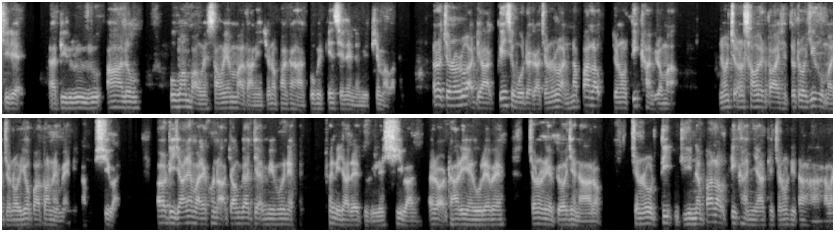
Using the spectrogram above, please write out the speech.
ရှိတဲ့ပြည်သူလူထုအားလုံးပူးပေါင်းပါဝင်ဆောင်ရွက်မှသာလေကျွန်တော်ဖက်ကဟာကိုဗစ်ကင်းစင်တဲ့နေမျိုးဖြစ်မှာပါ။အဲ့တော့ကျွန်တော်တို့ကဒီဟာကင်းစင်ဖို့အတွက်ကကျွန်တော်တို့ကနှစ်ပတ်လောက်ကျွန်တော်သိခံပြီးတော့မှနော်ကျွန်တော်ဆောင်ရွက်သွားရင်တော်တော်ကြီးကိုမှကျွန်တော်ရောက်ပါသွားနိုင်မယ်အနေအထားရှိပါတယ်။အဲ့တော့ဒီကြားထဲမှာလည်းခုနအကြောင်းပြချက်အမျိုးမျိုးနဲ့ထွက်နေကြတဲ့သူတွေလည်းရှိပါတယ်။အဲ့တော့ဒါတွေကိုလည်းပဲကျွန်တော်နေပြောချင်တာကတော့ ကျွန်တော်တို့ဒီဒီနှစ်ပတ်လောက်တိခါညာဖြစ်ကျွန်တော်ဒေတာဟာဟာ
